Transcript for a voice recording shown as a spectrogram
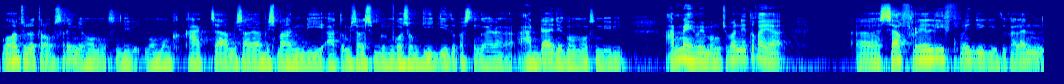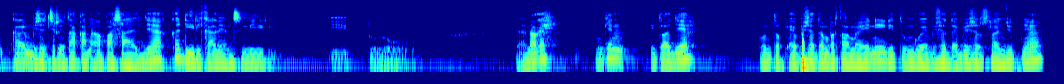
gue kan sudah terlalu sering ya ngomong sendiri. Ngomong ke kaca misalnya habis mandi atau misalnya sebelum gosok gigi itu pasti nggak ada ada aja ngomong sendiri. Aneh memang cuman itu kayak uh, eh, self relief aja gitu. Kalian kalian bisa ceritakan apa saja ke diri kalian sendiri. Gitu loh. Dan oke okay, mungkin itu aja ya. Untuk episode yang pertama ini ditunggu episode episode selanjutnya.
